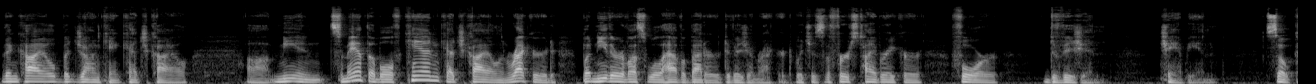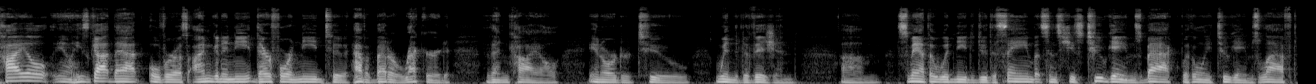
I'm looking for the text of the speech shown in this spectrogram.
than Kyle, but John can't catch Kyle. Uh, me and Samantha both can catch Kyle in record, but neither of us will have a better division record, which is the first tiebreaker for division champion. So Kyle, you know, he's got that over us. I'm going to need, therefore, need to have a better record than Kyle in order to win the division. Um, Samantha would need to do the same, but since she's two games back with only two games left,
